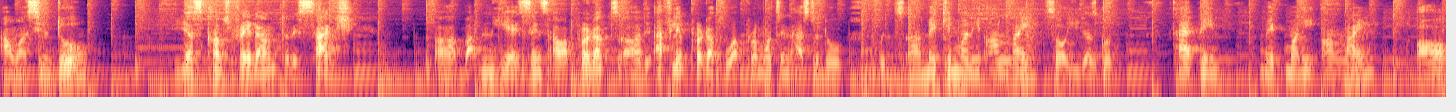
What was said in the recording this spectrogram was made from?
and once you do, you just come straight down to the search uh, button here. Since our product uh, the affiliate product we're promoting has to do with uh, making money online. So you just go type in make money online or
